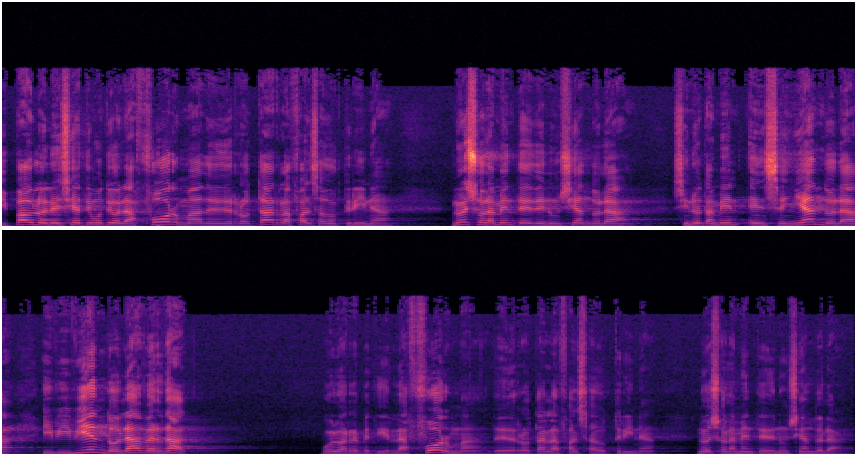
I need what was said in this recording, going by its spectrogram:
Y Pablo le decía a Timoteo, la forma de derrotar la falsa doctrina no es solamente denunciándola, sino también enseñándola y viviendo la verdad. Vuelvo a repetir, la forma de derrotar la falsa doctrina no es solamente denunciándola,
